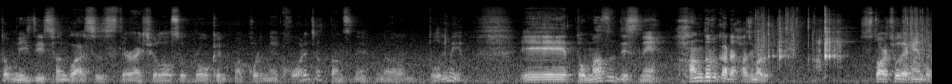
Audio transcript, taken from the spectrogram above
Don't need these sunglasses. They're actually also broken. まあこれね、壊れちゃったんですね。だからどうでもいいよ。えーと、まずですね、ハンドルから始まる。Starts with a handle.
